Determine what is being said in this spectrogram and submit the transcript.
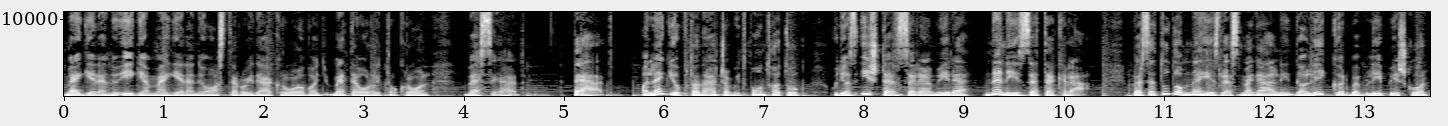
megjelenő, égen megjelenő aszteroidákról vagy meteoritokról beszélhet. Tehát a legjobb tanács, amit mondhatok, hogy az Isten szerelmére ne nézzetek rá. Persze tudom, nehéz lesz megállni, de a légkörbe lépéskor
